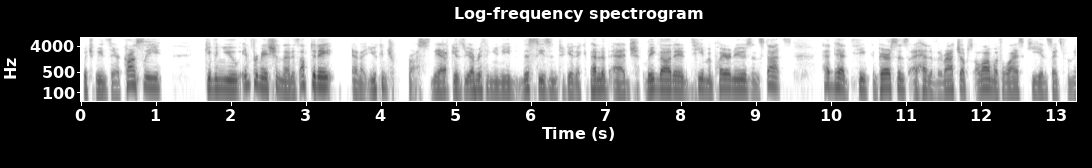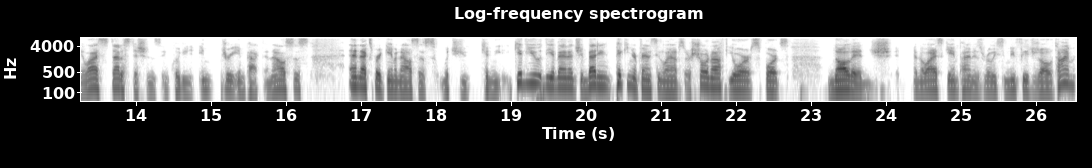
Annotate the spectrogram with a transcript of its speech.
which means they are constantly giving you information that is up to date and that you can trust. The app gives you everything you need this season to get a competitive edge, league validated team and player news and stats, head to head team comparisons ahead of their matchups, along with Elias key insights from the Elias statisticians, including injury impact analysis and expert game analysis, which you can give you the advantage in betting, picking your fantasy lamps, or showing off your sports knowledge. And Elias Game Plan is releasing new features all the time,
